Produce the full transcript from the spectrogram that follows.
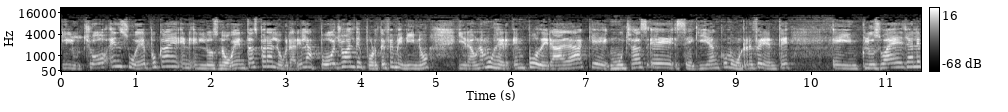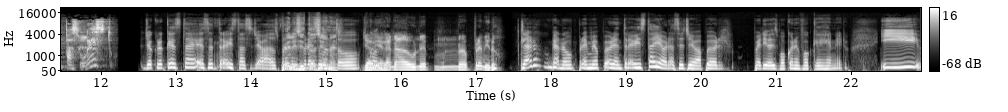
y luchó en su época, en, en los noventas, para lograr el apoyo al deporte femenino y era una mujer empoderada que muchas eh, seguían como un referente e incluso a ella le pasó esto. Yo creo que este, esta entrevista se lleva dos premios Felicitaciones. presunto. Ya había con- ganado un, un premio, ¿no? Claro, ganó premio a peor entrevista y ahora se lleva peor periodismo con enfoque de género. Y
